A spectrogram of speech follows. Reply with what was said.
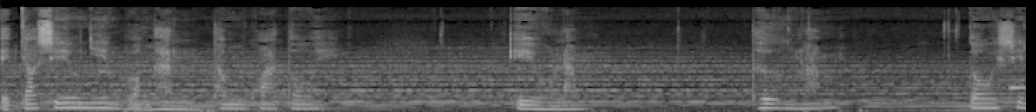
để cho siêu nhiên vận hành thông qua tôi. Yêu lắm. Thương lắm. Tôi xin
